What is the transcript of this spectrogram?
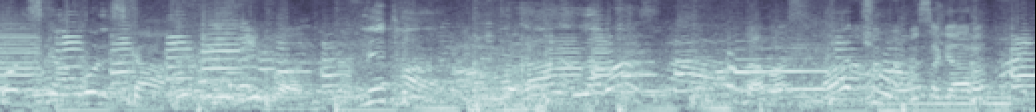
Polska, Polska. Litwa. Litwa. La, la was? La was. Ačiū. Visa gera.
